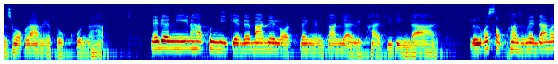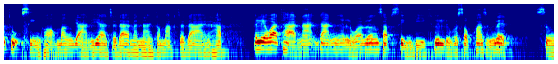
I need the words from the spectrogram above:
ำโชคลาภให้กับตัวคุณนะครับ ในเดือนนี้นะครับ คุณมีเกณฑ์ได้บ้านได้รถได้เงินก้อนใหญ่หรือขายที่ดินได้ หรือประสบความสำเร็จด้านวัตถุสิ่งของบางอย่างที่อยากจะได้มานานก็มักจะได้นะครับ ก็เรียกว่าฐานะการเงินหรือว่าเรื่องทรัพย์สินดีขึ้น หรือประสบความสำเร็จสูง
